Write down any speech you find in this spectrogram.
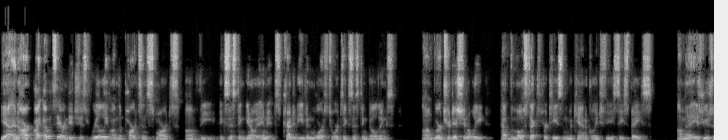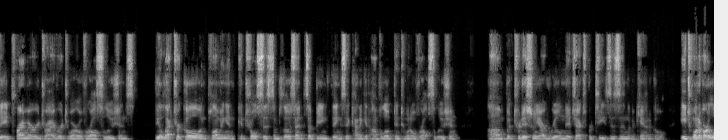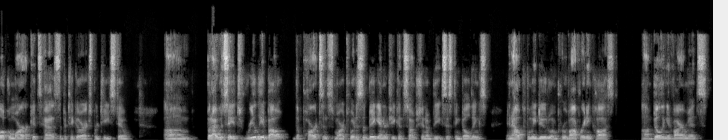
Yeah, and our I, I would say our niche is really on the parts and smarts of the existing, you know, and it's trended even more towards existing buildings. Um, we're traditionally have the most expertise in the mechanical HVAC space. Um, that is usually a primary driver to our overall solutions. The electrical and plumbing and control systems, those ends up being things that kind of get enveloped into an overall solution. Um, but traditionally, our real niche expertise is in the mechanical. Each one of our local markets has a particular expertise too. Um, but I would say it's really about the parts and smarts. What is the big energy consumption of the existing buildings? And how can we do to improve operating costs, uh, building environments,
